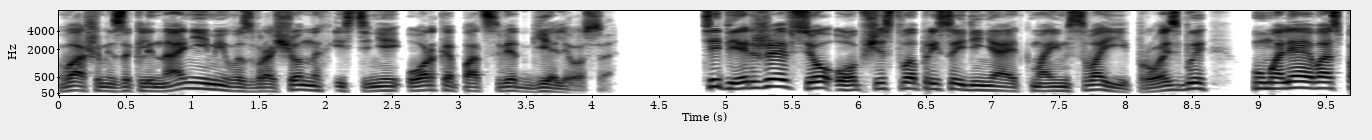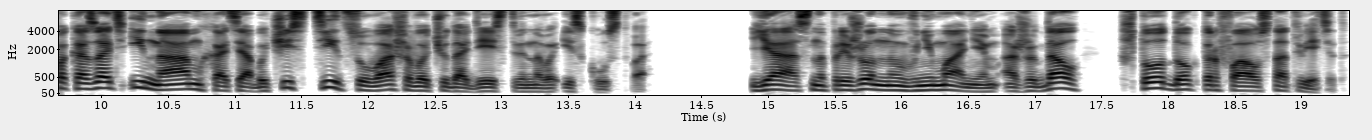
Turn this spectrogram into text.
вашими заклинаниями, возвращенных из теней орка под свет Гелиоса. Теперь же все общество присоединяет к моим свои просьбы, умоляя вас показать и нам хотя бы частицу вашего чудодейственного искусства. Я с напряженным вниманием ожидал, что доктор Фауст ответит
